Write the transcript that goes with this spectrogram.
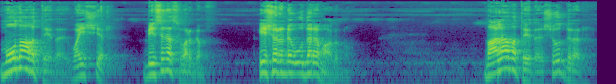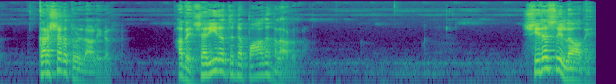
മൂന്നാമത്തേത് വൈശ്യർ ബിസിനസ് വർഗം ഈശ്വരന്റെ ഉദരമാകുന്നു. നാലാമത്തേത് ശൂദ്രർ കർഷക തൊഴിലാളികൾ അതെ ശരീരത്തിന്റെ പാദങ്ങളാകുന്നു. ശിരസില്ലാതെ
